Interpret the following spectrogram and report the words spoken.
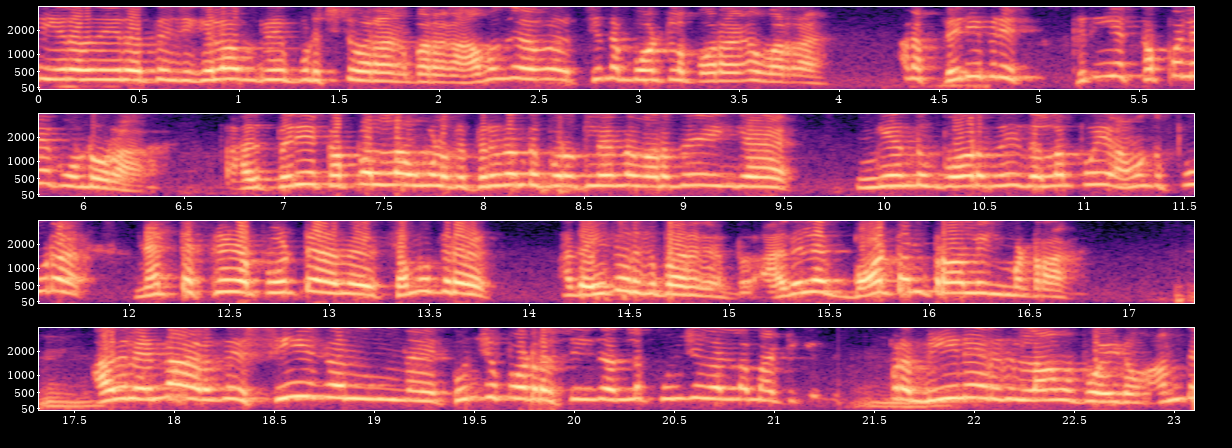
இருபது இருபத்தஞ்சு கிலோ பிடிச்சிட்டு வராங்க பாருங்க. அவங்க சின்ன போட்ல போறாங்க வர்றாங்க. ஆனா பெரிய பெரிய பெரிய கப்பலே கொண்டு வராங்க. அது பெரிய கப்பல்லாம் உங்களுக்கு திருவனந்தபுரத்துல இருந்து வருது இங்க இங்க இருந்து போறது இதெல்லாம் போய் அவங்க பூரா நெட்டை கீழே போட்டு அந்த சமுத்திர அந்த இது இருக்கு பாருங்க அதுல பாட்டம் ட்ராலிங் பண்றாங்க. அதுல என்ன ஆகுது சீசன் குஞ்சு போடுற சீசன்ல குஞ்சுகள்ல மாட்டிக்குது. அப்புறம் மீனே இருக்கு இல்லாம போயிடும். அந்த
